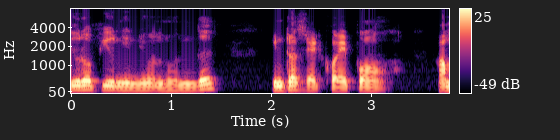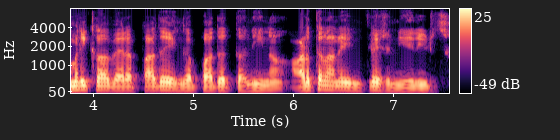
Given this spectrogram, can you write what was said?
யூரோப்பியன் யூனியன் வந்து இன்ட்ரெஸ்ட் ரேட் குறைப்போம். அமெரிக்கா வேற பாதை எங்கள் பாதை தனினா அடுத்த நாளே இன்ஃப்ளேஷன் ஏறிடுச்சு.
